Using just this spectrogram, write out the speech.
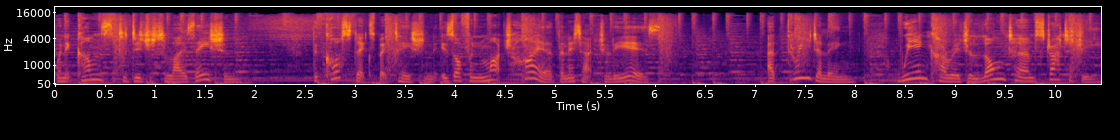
When it comes to digitalization, the cost expectation is often much higher than it actually is. At 3Deling, we encourage a long-term strategy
